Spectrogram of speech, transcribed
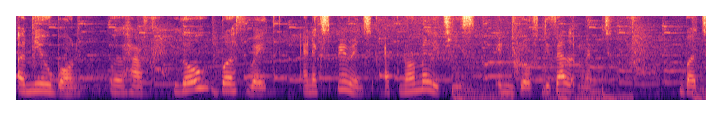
A newborn will have low birth weight and experience abnormalities in growth development. But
